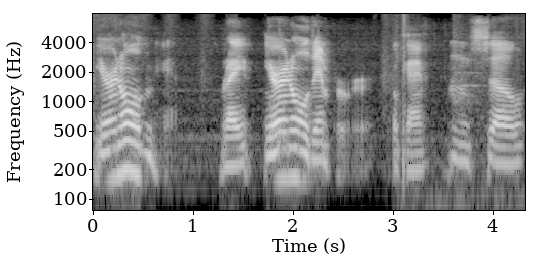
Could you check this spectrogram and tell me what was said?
you're an old man, right? You're an old emperor, okay? And so,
